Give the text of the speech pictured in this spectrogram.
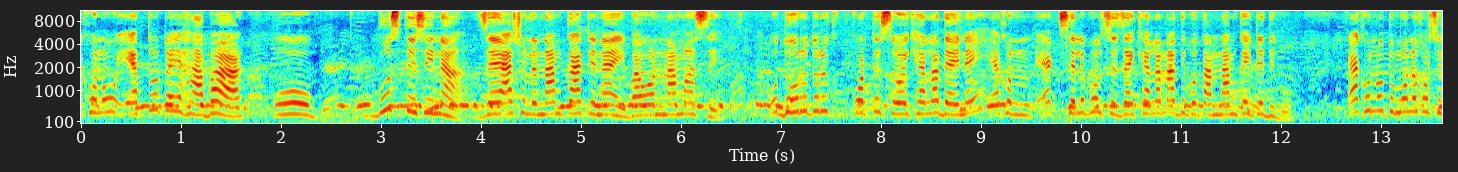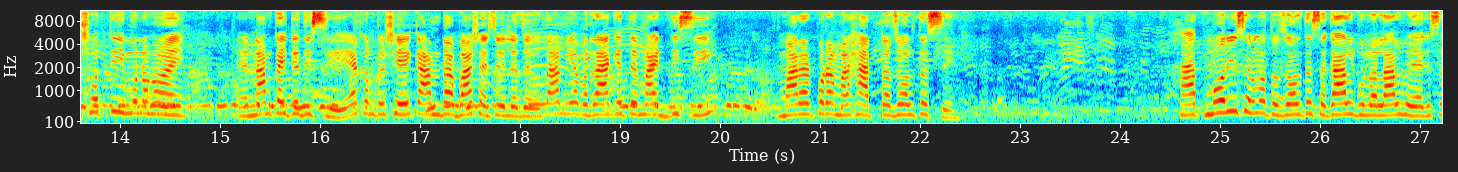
এখন ও এতটাই হাবা, ও বুঝতেছি না যে আসলে নাম কাটে নাই বা ওর নাম আছে। ও দৌড়ে দৌড়ে করতেছে, ওই খেলা দেয় নাই। এখন এক ছেলে বলছে যে খেলা না দিব, তার নাম কাইটে দিব। এখন ও তো মনে করছে, সত্যি মনে হয় নাম কাইটে দিচ্ছে এখন তো সেই কান্দা বাসায় চলে যাব তা আমি আবার রাগেতে মাইট দিছি। মারার পর আমার হাতটা জ্বলতেছে। হাত মরিচের মতো জ্বলতেছে, গালগুলো লাল হয়ে গেছে,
